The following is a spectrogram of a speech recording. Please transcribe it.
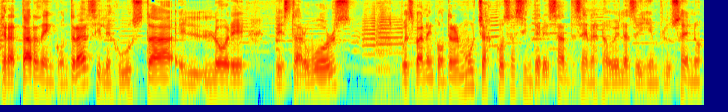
tratar de encontrar si les gusta el lore de Star Wars, pues van a encontrar muchas cosas interesantes en las novelas de James Luceno.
